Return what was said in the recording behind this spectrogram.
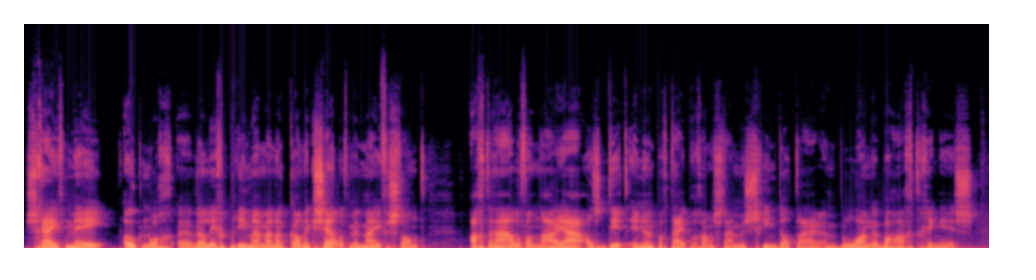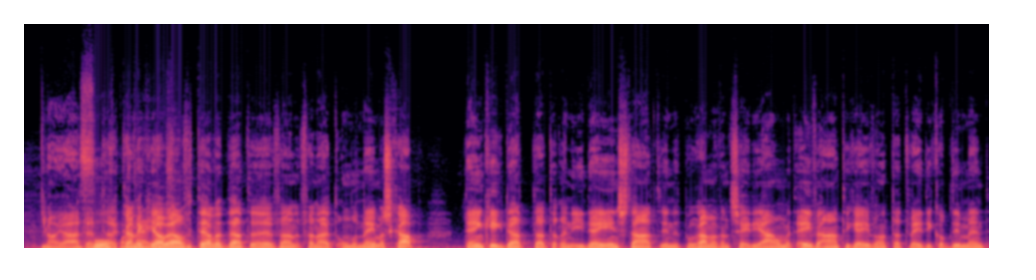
Schrijft mee, ook nog eh, wellicht prima. Maar dan kan ik zelf met mijn verstand achterhalen van, nou ja, als dit in hun partijprogramma staat, misschien dat daar een belangenbehartiging is. Nou ja, dat, kan ik jou wel vertellen dat van, vanuit ondernemerschap denk ik dat, dat er een idee in staat in het programma van het CDA om het even aan te geven, want dat weet ik op dit moment,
